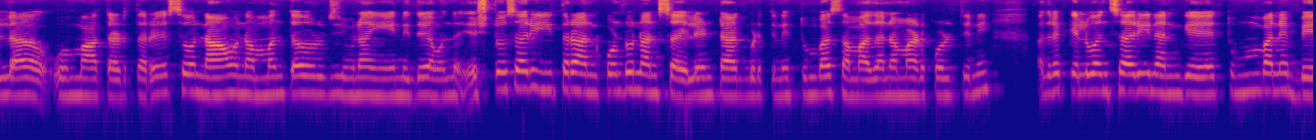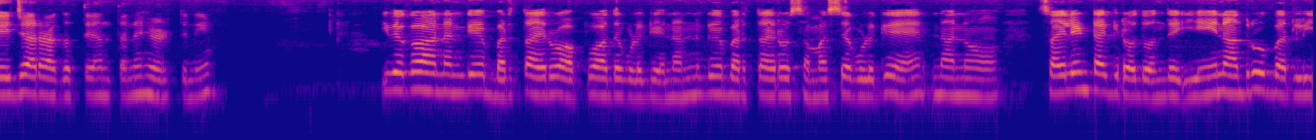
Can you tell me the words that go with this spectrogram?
ಎಲ್ಲ ಮಾತಾಡ್ತಾರೆ. ಸೊ ನಾವು ನಮ್ಮಂಥವ್ರ ಜೀವನ ಏನಿದೆ ಒಂದು, ಎಷ್ಟೋ ಸಾರಿ ಈ ಥರ ಅಂದ್ಕೊಂಡು ನಾನು ಸೈಲೆಂಟ್ ಆಗಿಬಿಡ್ತೀನಿ. ತುಂಬ ಸಮಾಧಾನ ಮಾಡ್ಕೊಳ್ತೀನಿ. ಆದರೆ ಕೆಲವೊಂದು ಸಾರಿ ನನಗೆ ತುಂಬಾ ಬೇಜಾರಾಗುತ್ತೆ ಅಂತಲೇ ಹೇಳ್ತೀನಿ. ಇವಾಗ ನನಗೆ ಬರ್ತಾ ಇರೋ ಅಪವಾದಗಳಿಗೆ, ನನಗೆ ಬರ್ತಾ ಇರೋ ಸಮಸ್ಯೆಗಳಿಗೆ ನಾನು ಸೈಲೆಂಟ್ ಆಗಿರೋದು ಒಂದೇ ಏನಾದರೂ ಬರಲಿ,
